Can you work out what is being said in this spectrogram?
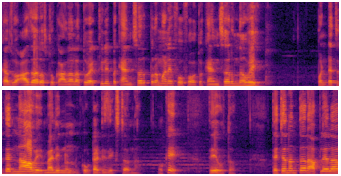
का जो आजार असतो कानाला तो ॲक्च्युली कॅन्सरप्रमाणे फोफा होतो कॅन्सर नव्हे पण त्याचं ते नाव आहे मॅलिग्नन कोटाटीज एक्स्टर्नल ओके ते होतं. त्याच्यानंतर आपल्याला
